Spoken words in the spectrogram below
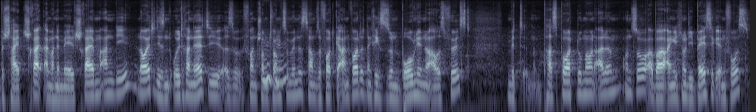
Bescheid schreiben, einfach eine Mail schreiben an die Leute. Die sind ultra nett, die, also von Chomtong zumindest, haben sofort geantwortet. Dann kriegst du so einen Bogen, den du ausfüllst, mit Passportnummer und allem und so, aber eigentlich nur die Basic-Infos.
